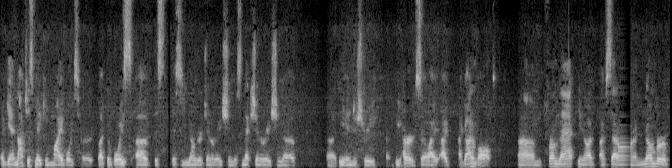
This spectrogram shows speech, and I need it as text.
again, not just making my voice heard, but the voice of this this younger generation, this next generation of uh, the industry be heard. So I, I, I got involved. Um, from that, you know, I've, I've sat on a number of,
